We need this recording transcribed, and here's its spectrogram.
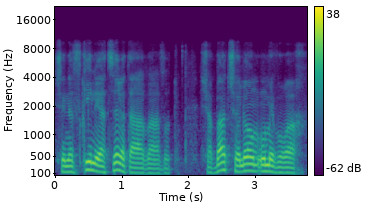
שנשכיל לייצר את האהבה הזאת. שבת שלום ומבורך.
